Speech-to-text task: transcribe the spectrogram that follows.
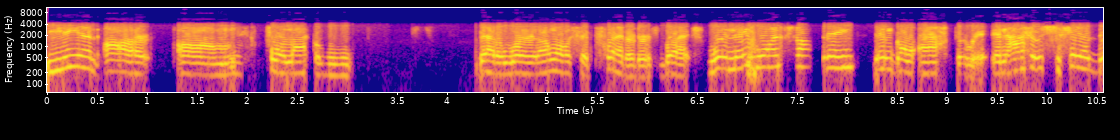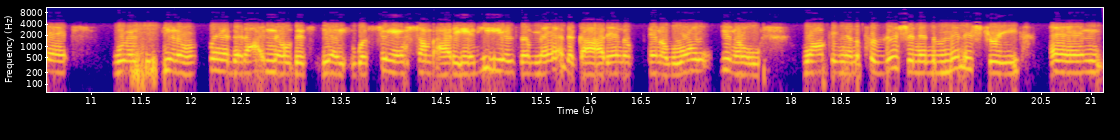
men are, um, for lack of a better word, I want to say predators, but when they want something, they go after it. And I have said that with, you know, a friend that I know this day was seeing somebody, and he is a man of God in a in a role, you know, walking in a position in the ministry, and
